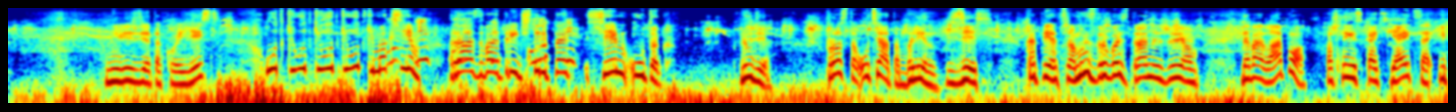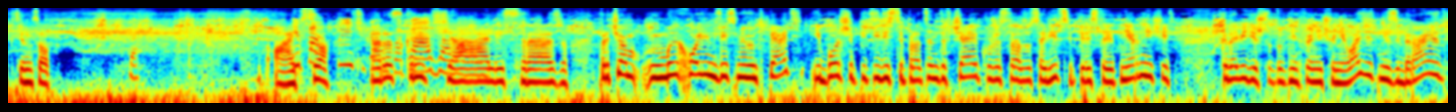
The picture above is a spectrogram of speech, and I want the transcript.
не везде такое есть. Утки, утки, утки, утки, Максим! Раз, два, три, четыре, пять, семь уток. Люди, просто утята, блин, здесь. Капец, а мы с другой стороны живем. Давай лапу, пошли искать яйца и птенцов. Да. Ай, И все, раскричались сразу. Причем мы ходим здесь минут пять, и больше 50% чаек уже сразу садится и перестают нервничать, когда видишь, что тут никто ничего не лазит, не забирает.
